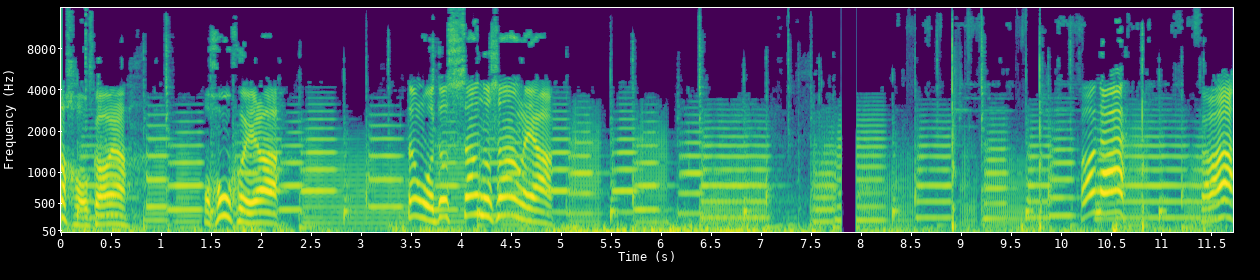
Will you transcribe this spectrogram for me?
的好高呀！我后悔了，但我都上都上了呀。好难，咋了？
